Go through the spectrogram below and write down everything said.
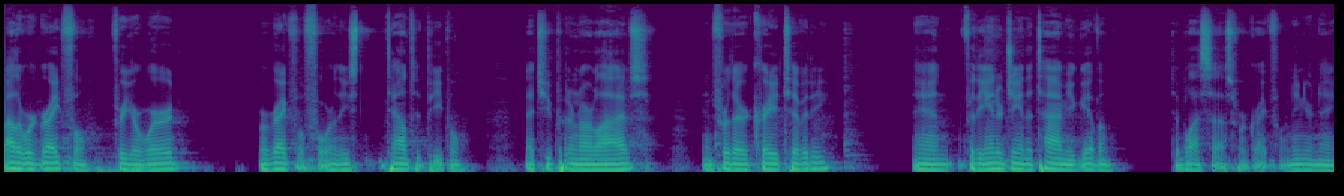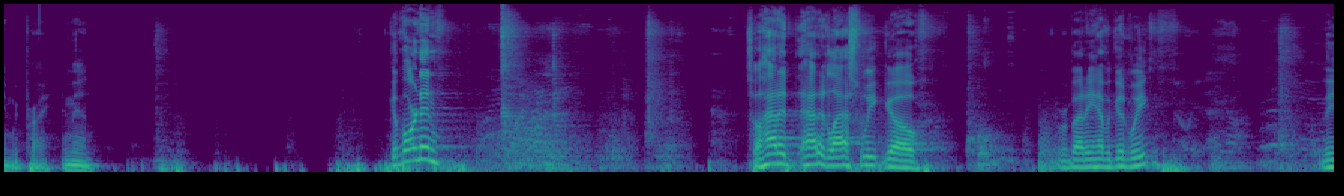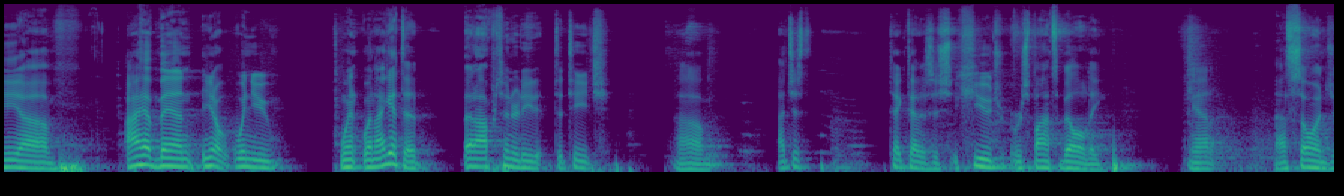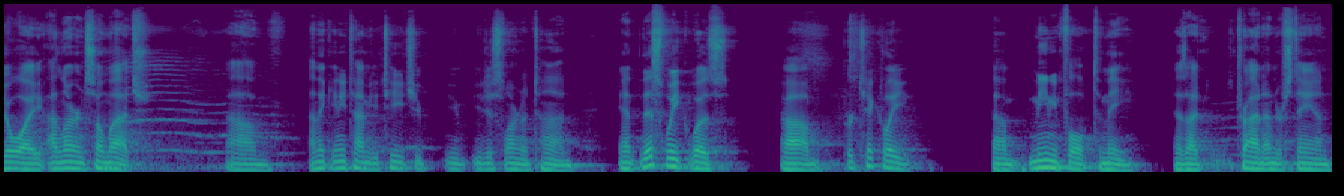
Father, we're grateful for your word. We're grateful for these talented people that you put in our lives and for their creativity and for the energy and the time you give them to bless us. We're grateful. And in your name we pray. Amen. Good morning. So how did how did last week go? Everybody have a good week. The uh, I have been, you know, when you when when I get to that opportunity to, to teach, um, I just take that as a huge responsibility, and I so enjoy. I learn so much. Um, I think anytime you teach, you, you you just learn a ton. And this week was um, particularly um, meaningful to me as I try and understand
